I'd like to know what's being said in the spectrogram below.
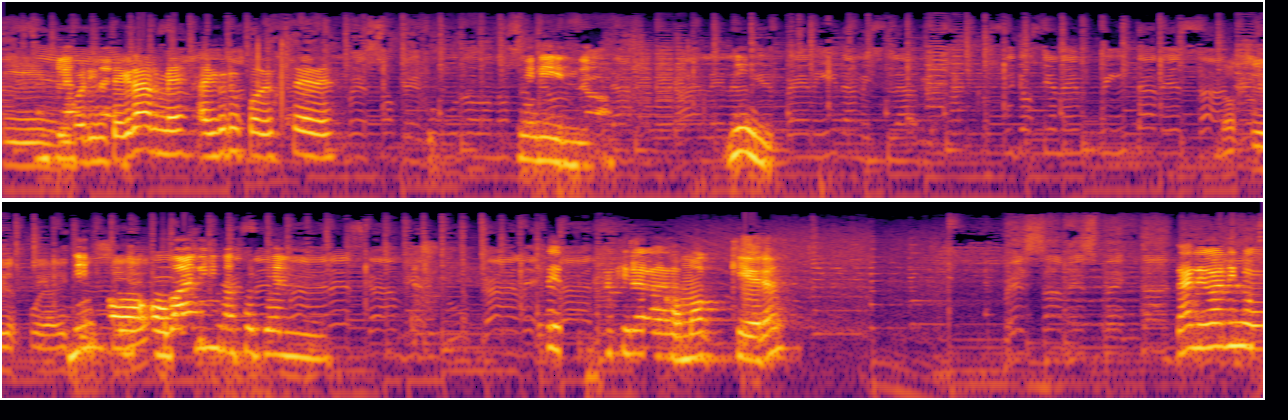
y por integrarme al grupo de ustedes. Qué lindo. Lindo. No sé después quién sigue. o Vani, no sé quién. Como quieran. Dale, Vani, vos.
